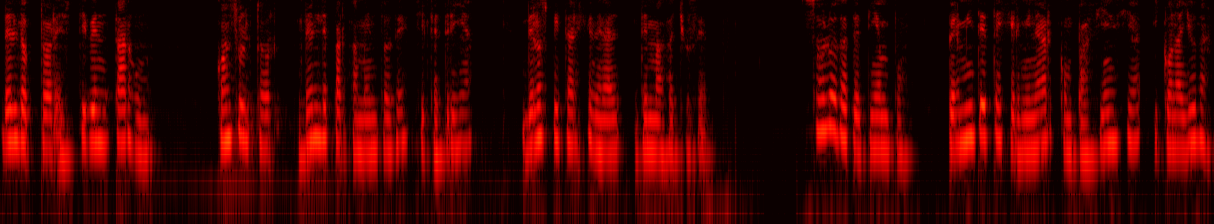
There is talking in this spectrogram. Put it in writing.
del doctor Steven Targum, consultor del Departamento de Psiquiatría del Hospital General de Massachusetts. Solo date tiempo, permítete germinar con paciencia y con ayuda.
